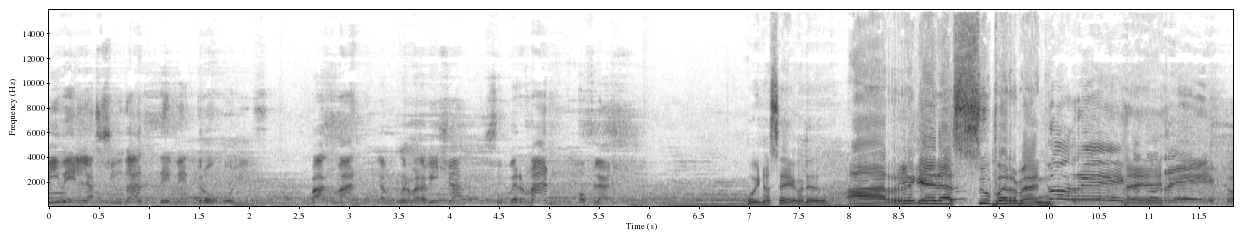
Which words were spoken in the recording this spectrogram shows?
vive en la ciudad de Metrópolis? ¿Batman, la Mujer Maravilla, Superman o Flash? Uy, no sé, boludo. Arre que era Superman. Correcto, Eh. correcto.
